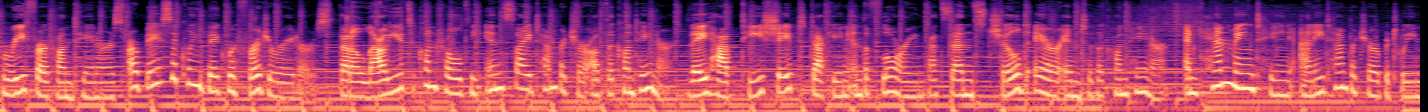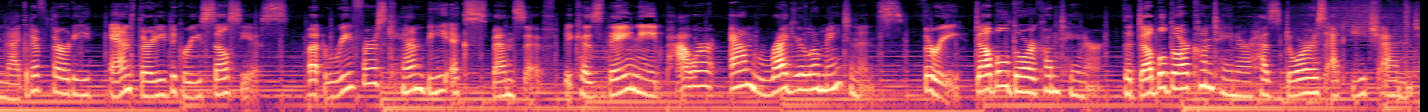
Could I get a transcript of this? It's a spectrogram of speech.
Reefer containers are basically big refrigerators that allow you to control the inside temperature of the container. They have T-shaped decking in the flooring that sends chilled air into the container and can maintain any temperature between negative 30 and 30 degrees Celsius but reefers can be expensive because they need power and regular maintenance. 3. Double door container. The double door container has doors at each end,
